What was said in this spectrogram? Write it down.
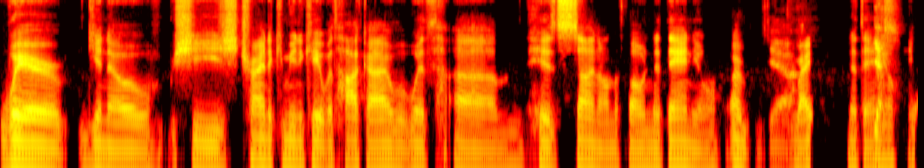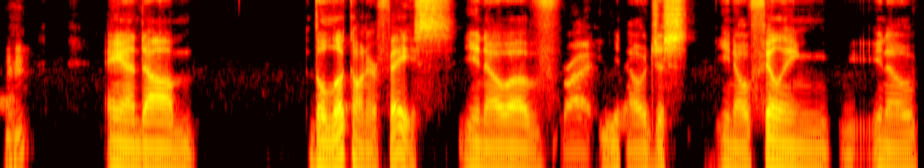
where you know she's trying to communicate with Hawkeye with um his son on the phone, Nathaniel, or yeah, right? Nathaniel. Yeah. Mhm. And um the look on her face, you know, of right. you know, just you know, feeling, you know,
